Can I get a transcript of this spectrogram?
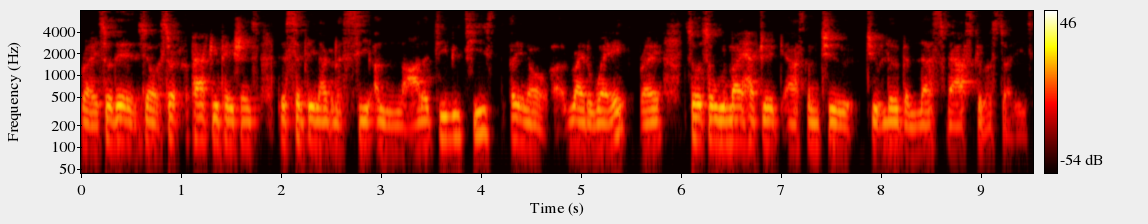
right? So they, you know, certain PACU patients, they're simply not going to see a lot of DVTs, you know, uh, right away, right? So, so we might have to ask them to do a little bit less vascular studies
